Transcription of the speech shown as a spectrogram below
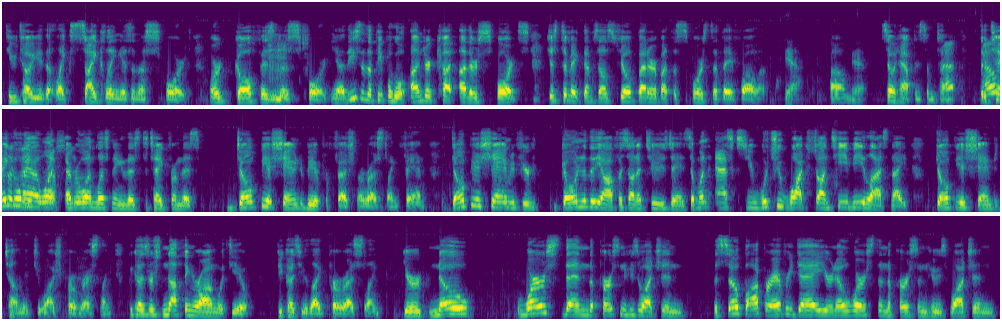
who tell you that like cycling isn't a sport or golf isn't a Mhm. sport. You know, these are the people who undercut other sports just to make themselves feel better about the sports that they follow. Yeah. Um, Yeah. So it happens sometimes. Uh, the takeaway I want wrestling- everyone listening to this to take from this: don't be ashamed to be a professional wrestling fan. Don't be ashamed if you're going to the office on a Tuesday and someone asks you what you watched on TV last night. Don't be ashamed to tell them that you watched pro wrestling because there's nothing wrong with you because you like pro wrestling. You're no worse than the person who's watching the soap opera every day. You're no worse than the person who's watching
